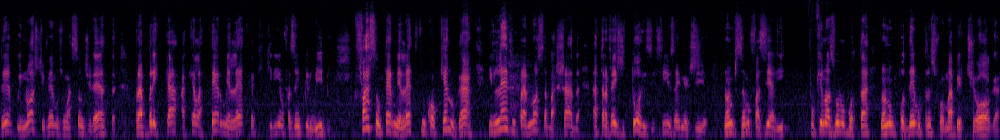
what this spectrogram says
tempo e nós tivemos uma ação direta para brecar aquela termoelétrica que queriam fazer em Piruíbe. Façam termoelétrica em qualquer lugar e leve para a nossa baixada, através de torres e fios, a energia. Nós não precisamos fazer aí, porque nós vamos botar, nós não podemos transformar Bertioga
